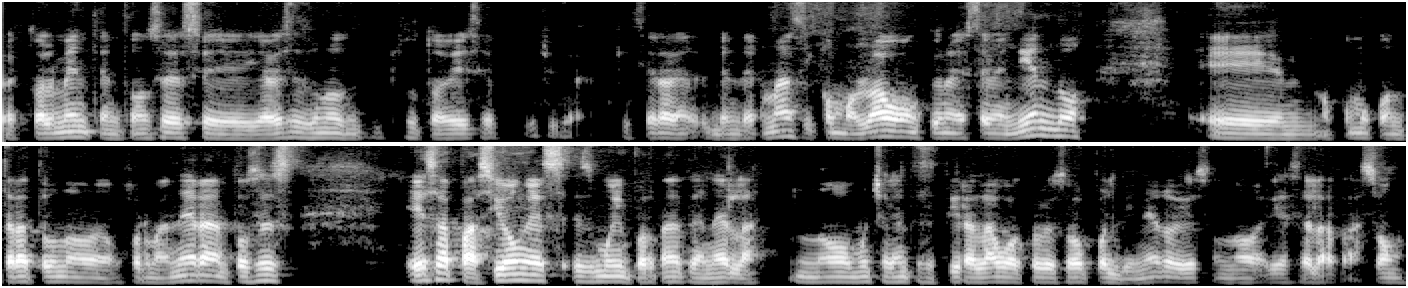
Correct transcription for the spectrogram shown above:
actualmente. Entonces, eh, y a veces uno todavía dice, quisiera vender más y cómo lo hago, aunque uno esté vendiendo, eh, o cómo contrato uno de mejor manera. Entonces, esa pasión es, es, muy importante tenerla. No mucha gente se tira al agua creo que solo por el dinero y eso no debería ser la razón.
